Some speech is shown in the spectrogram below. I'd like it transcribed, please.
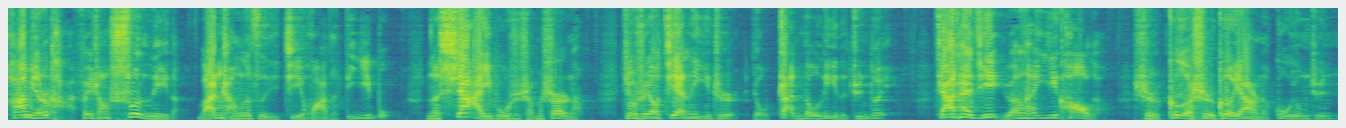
哈米尔卡非常顺利地完成了自己计划的第一步。那下一步是什么事儿呢？就是要建立一支有战斗力的军队。迦太基原来依靠的是各式各样的雇佣军，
